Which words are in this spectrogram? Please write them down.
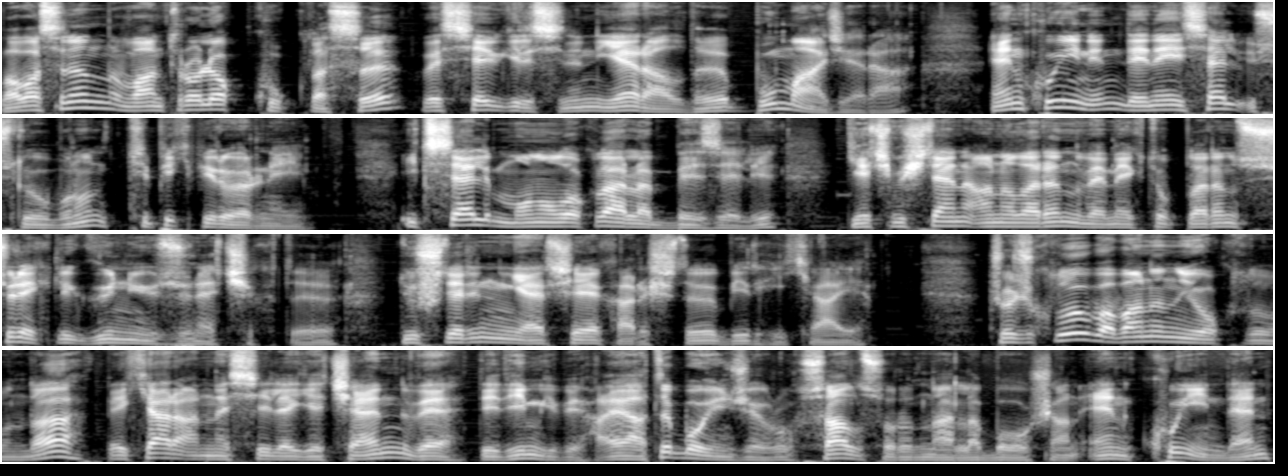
babasının vantrolog kuklası ve sevgilisinin yer aldığı bu macera, Enkui'nin deneysel üslubunun tipik bir örneği. İçsel monologlarla bezeli, geçmişten anıların ve mektupların sürekli gün yüzüne çıktığı, düşlerin gerçeğe karıştığı bir hikaye. Çocukluğu babanın yokluğunda bekar annesiyle geçen ve dediğim gibi hayatı boyunca ruhsal sorunlarla boğuşan Anne Queen'den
